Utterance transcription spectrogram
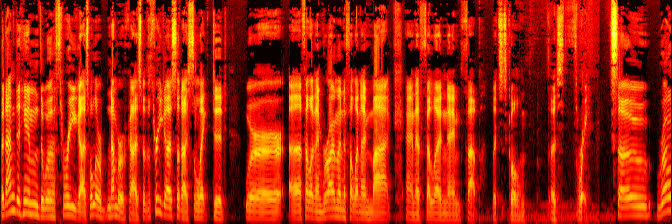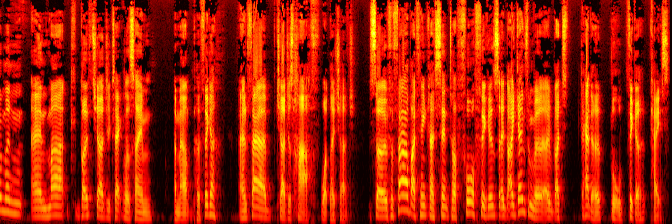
But under him, there were three guys. Well, there were a number of guys, but the three guys that I selected were a fellow named Roman, a fellow named Mark, and a fellow named Fab. Let's just call them those three. So Roman and Mark both charge exactly the same amount per figure, and Fab charges half what they charge. So for Fab, I think I sent off four figures. I gave them a, I had a little figure case.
